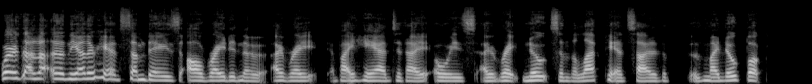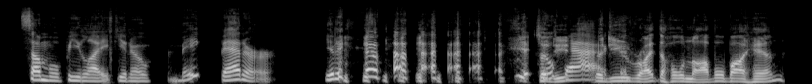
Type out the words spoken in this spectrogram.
Whereas on, on, the other hand, some days I'll write in the, I write by hand, and I always I write notes in the left hand side of, the, of my notebook. Some will be like, you know, make better, you know. so do you, so do you write the whole novel by hand?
